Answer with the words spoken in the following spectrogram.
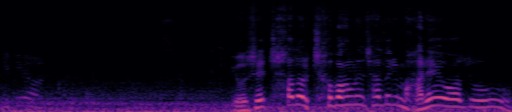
길이 얼마 요새 차들 처박는 차들이 많아요, 아주.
